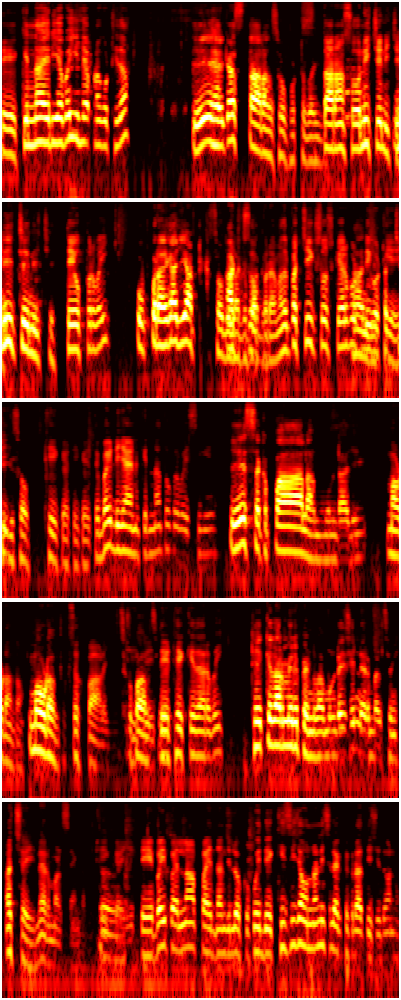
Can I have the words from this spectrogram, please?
ਤੇ ਕਿੰਨਾ ਏਰੀਆ ਬਾਈ ਇਹ ਆਪਣਾ ਕੋਠੀ ਦਾ? ਇਹ ਹੈਗਾ 1700 ਫੁੱਟ ਬਾਈ। 1700 ਨੀਚੇ ਨੀਚੇ। ਨੀਚੇ ਨੀਚੇ। ਤੇ ਉੱਪਰ ਬਾਈ? ਉੱਪਰ ਹੈਗਾ ਜੀ 800 ਦੇ 800 ਲਗਭਗ। ਉੱਪਰ ਹੈ ਮਤਲਬ 2500 ਸਕੁਅਰ ਫੁੱਟ ਦੀ ਕੋਠੀ ਹੈ ਜੀ। 2500 ਠੀਕ ਹੈ ਠੀਕ ਹੈ ਤੇ ਬਾਈ ਡਿਜ਼ਾਈਨ ਕਿੰਨਾ ਤੋਂ ਕਰਵਾਈ ਸੀਗੀ? ਇਹ ਸਕਪਾਲ ਆ ਮੁੰਡਾ ਜੀ। ਮੌੜਾਂ ਤੋਂ? ਮੌੜਾਂ ਤੋਂ। ਸੁਖਪਾਲ ਜੀ ਸੁਖਪਾਲ। ਤੇ ਠੇਕੇਦਾਰ ਬਾਈ? ਠੇਕੇਦਾਰ ਮੇਰੇ ਪਿੰਡ ਦਾ ਮੁੰਡਾ ਸੀ ਨਿਰਮਲ ਸਿੰਘ। ਅੱਛਾ ਜੀ ਨਰਮਲ ਸਿੰਘ। ਠੀਕ। ਹੈ ਜੀ। ਤੇ ਬਾਈ ਪਹਿਲਾਂ ਆਪਾਂ ਇਦਾਂ ਦੀ ਲੁੱਕ ਕੋਈ ਦੇਖੀ ਸੀ ਜਾਂ ਉਹਨਾਂ ਨੇ ਸਿਲੈਕਟ ਕਰਾਤੀ ਸੀ ਤੁਹਾਨੂੰ?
